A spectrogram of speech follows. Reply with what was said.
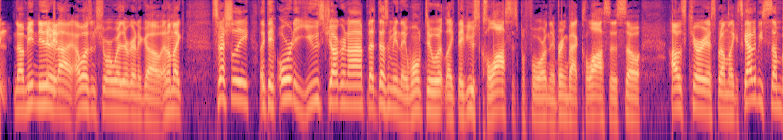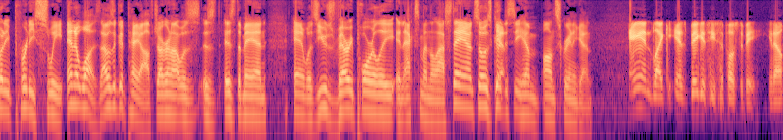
didn't. no, me neither did didn't. I. I wasn't sure where they were going to go, and I'm like. Especially like they've already used Juggernaut, but that doesn't mean they won't do it. Like they've used Colossus before, and they bring back Colossus. So I was curious, but I'm like, it's got to be somebody pretty sweet, and it was. That was a good payoff. Juggernaut was is is the man, and was used very poorly in X Men: The Last Stand. So it was good Yep. to see him on screen again. and like as big as he's supposed to be. You know.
